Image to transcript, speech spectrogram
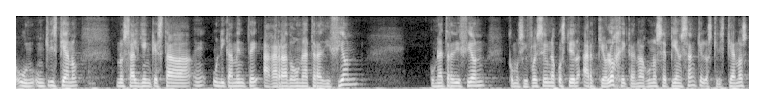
Un, cristiano no es alguien que está ¿eh? únicamente agarrado a una tradición, una tradición como si fuese una cuestión arqueológica. ¿no? Algunos se piensan que los cristianos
